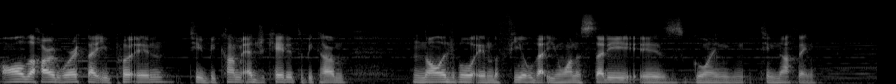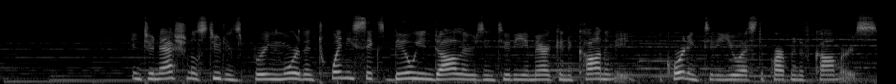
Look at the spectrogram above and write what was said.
all the hard work that you put in to become educated, to become knowledgeable in the field that you want to study is going to nothing. International students bring more than $26 billion into the American economy, according to the US Department of Commerce.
